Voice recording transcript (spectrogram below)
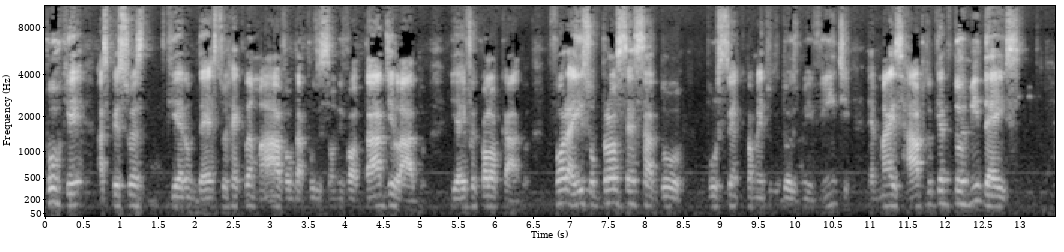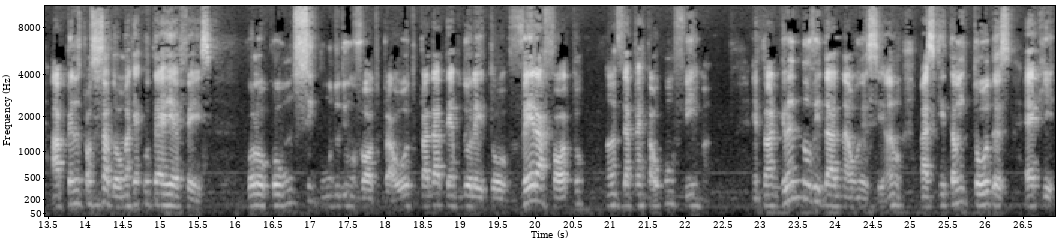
porque as pessoas que eram destros reclamavam da posição de votar de lado, e aí foi colocado. Fora isso, o processador, por ser equipamento de 2020, é mais rápido que a de 2010. Apenas processador. Mas o que, é que o TRE fez? Colocou um segundo de um voto para outro para dar tempo do eleitor ver a foto antes de apertar o confirma. Então, a grande novidade na urna esse ano, mas que estão em todas, é que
